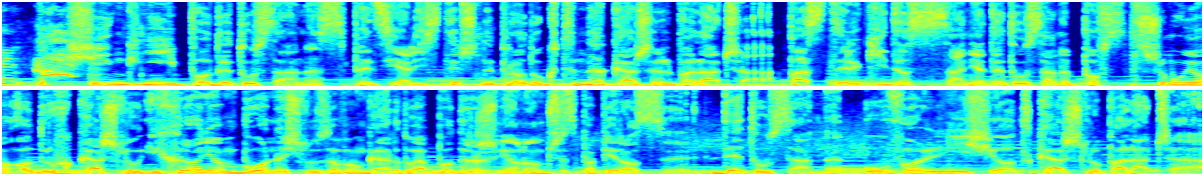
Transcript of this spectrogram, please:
Sięgnij po Detusan, specjalistyczny produkt na kaszel palacza. Pastylki do ssania Detusan powstrzymują odruch kaszlu i chronią błonę śluzową gardła podrażnioną przez papierosy. Detusan. Uwolnij się od kaszlu palacza.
